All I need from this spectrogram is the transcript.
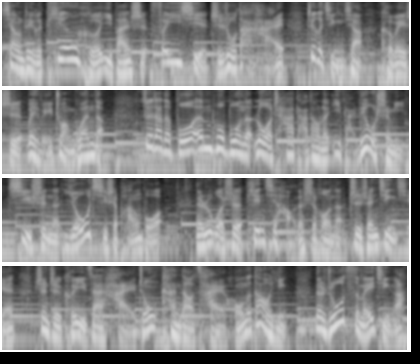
像这个天河一般是飞泻直入大海，这个景象可谓是蔚为壮观的。最大的伯恩瀑布呢，落差达到了一百六十米，气势呢尤其是磅礴。那如果是天气好的时候呢，置身镜前，甚至可以在海中看到彩虹的倒影。那如此美景啊，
